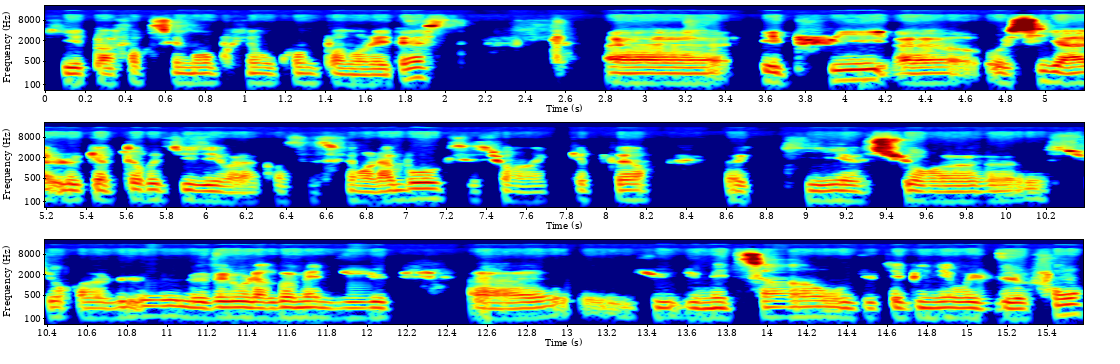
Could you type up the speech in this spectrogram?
qui n'est pas forcément prise en compte pendant les tests. Euh, et puis euh, aussi, il y a le capteur utilisé. Voilà, quand ça se fait en labo, que c'est sur un capteur qui est sur, sur le, le vélo l'ergomètre du, du, du, médecin ou du cabinet où ils le font,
